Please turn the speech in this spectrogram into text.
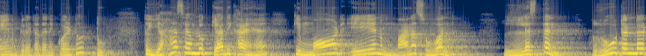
n greater than equal to two. तो यहाँ से हम लोग क्या दिखाए हैं कि mod n minus one less than root under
